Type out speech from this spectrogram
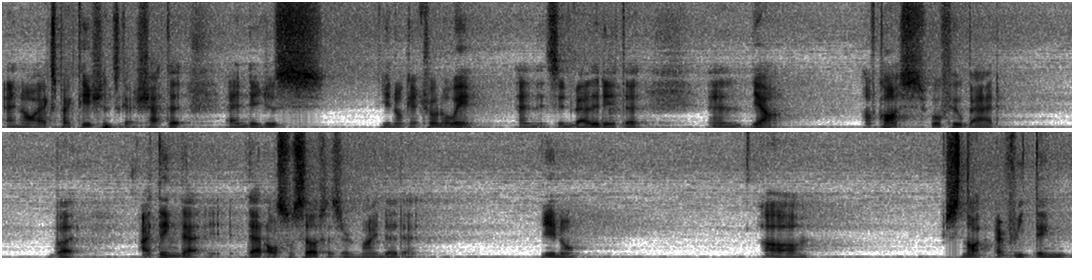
And our expectations get shattered and they just you know get thrown away and it's invalidated. And yeah of course we'll feel bad. But i think that that also serves as a reminder that you know um just not everything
